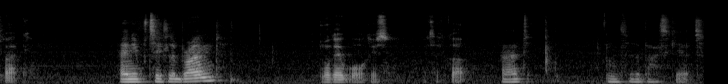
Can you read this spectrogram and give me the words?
pack. Any particular brand? We'll go Walkers if they've got. Add into the basket.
